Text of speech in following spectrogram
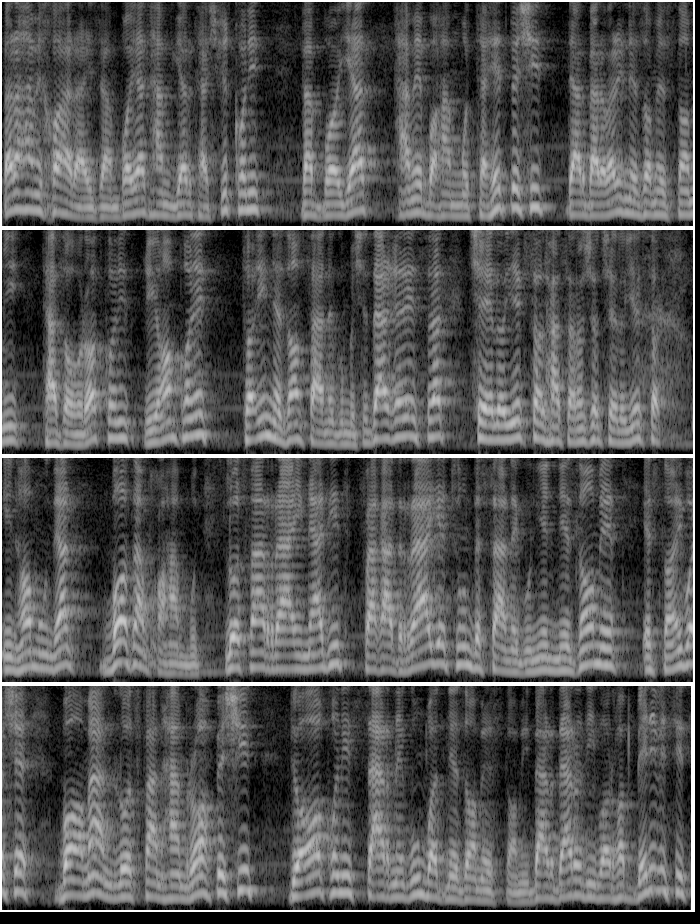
برای همین خواهر عزیزم باید همدیگر رو تشویق کنید و باید همه با هم متحد بشید در برابر نظام اسلامی تظاهرات کنید قیام کنید تا این نظام سرنگون بشه. در غیر این صورت 41 سال حسنان شد 41 سال اینها موندن بازم خواهم بود. لطفا رأی ندید فقط رأیتون به سرنگونی نظام اسلامی باشه. با من لطفا همراه بشید. دعا کنید سرنگون باد نظام اسلامی. بر در و دیوارها بنویسید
